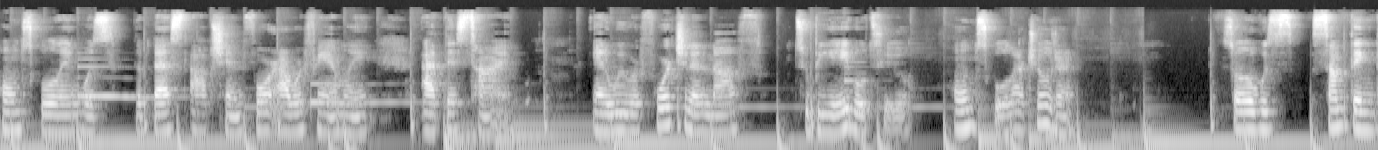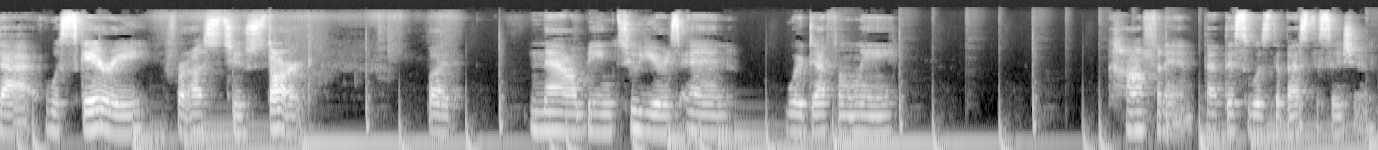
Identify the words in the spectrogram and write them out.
homeschooling was the best option for our family at this time. And we were fortunate enough to be able to homeschool our children. So it was something that was scary for us to start. But now, being two years in, we're definitely confident that this was the best decision.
